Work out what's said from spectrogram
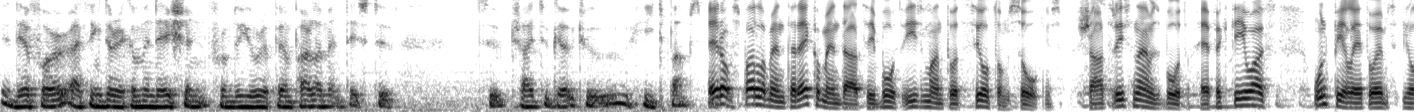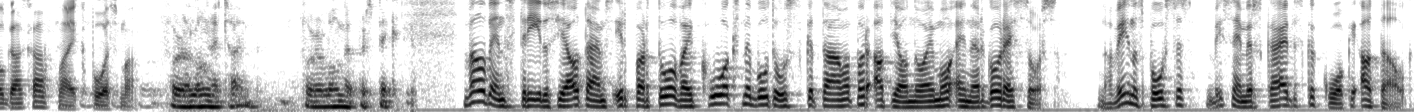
Therefore, I think the recommendation from the European Parliament is to Eiropas parlamenta rekomendācija būtu izmantot siltumsūkņus. Šāds risinājums būtu efektīvāks un pielietojams ilgākā laika posmā. Vēl viens strīdus jautājums ir par to, vai koksne būtu uzskatāma par atjaunojamo energoresursu. No vienas puses, visiem ir skaidrs, ka koki atalga.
